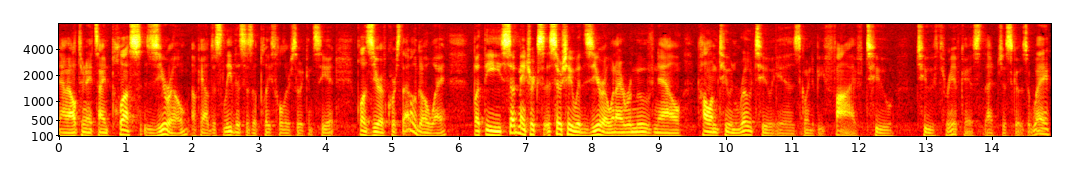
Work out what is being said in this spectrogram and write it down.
Now I alternate sign plus 0. Okay, I'll just leave this as a placeholder so we can see it. Plus 0, of course, that'll go away. But the submatrix associated with 0, when I remove now column 2 and row 2, is going to be 5, 2, 2, 3. Okay, so that just goes away.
